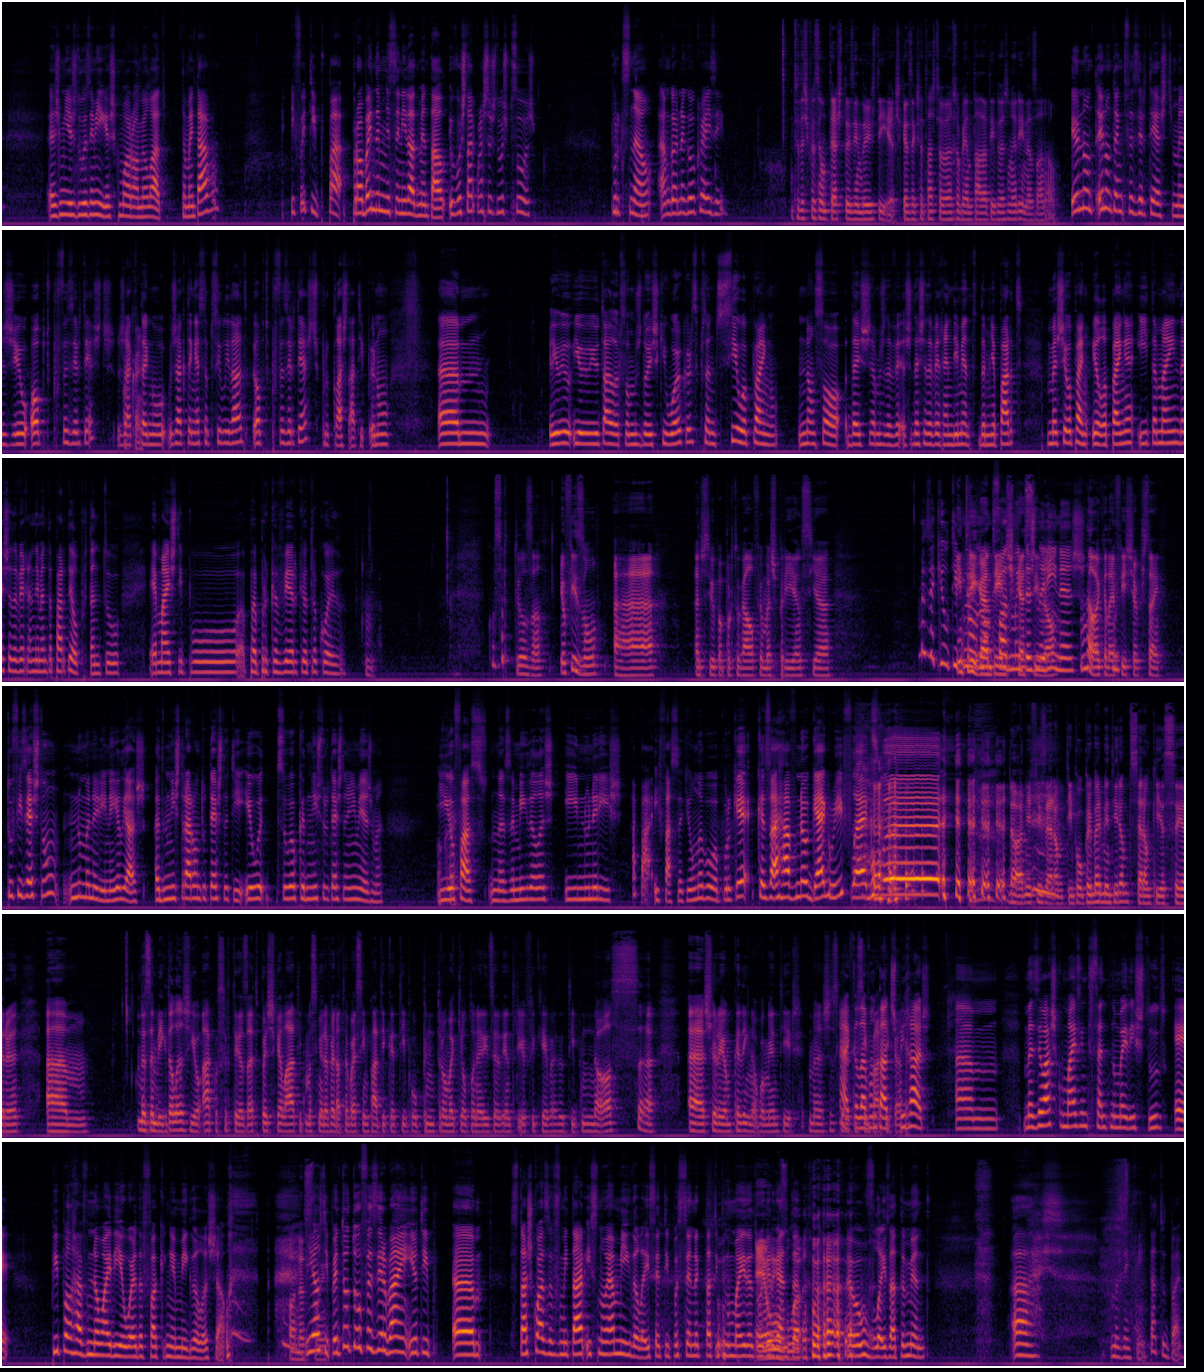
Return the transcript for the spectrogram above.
As minhas duas amigas que moram ao meu lado também estavam. E foi tipo, pá, para o bem da minha sanidade mental, eu vou estar com estas duas pessoas. Porque senão, I'm gonna go crazy. Tu tens que fazer um teste dois em dois dias, quer dizer que já estás toda arrebentada tipo das narinas ou não? Eu não, eu não tenho de fazer testes, mas eu opto por fazer testes, já, Ok. que, tenho, já que tenho essa possibilidade, eu opto por fazer testes, porque lá está, tipo, eu não. eu, eu, eu e o Tyler somos dois key workers, portanto, se eu apanho, não só deixamos de haver, deixa de haver rendimento da minha parte, mas se eu apanho, ele apanha e também deixa de haver rendimento da parte dele, portanto, é mais tipo para precaver que outra coisa. Com certeza. Eu fiz um. ah, antes de vir para Portugal, foi uma experiência Mas aquilo tipo não, não intrigante te e fode muitas narinas. Não, aquilo é fixe, eu gostei. Tu fizeste um numa narina e, aliás, administraram-te o teste a ti. Eu, sou eu que administro o teste a mim mesma. E Ok. eu faço nas amígdalas e no nariz. Ah pá, e faço aquilo na boa. Porquê? Because I have no gag reflex. Não, a mim fizeram tipo, o primeiro mentiram-me, disseram que ia ser ahm, nas amígdalas e eu, ah, com certeza. Depois cheguei lá, tipo, uma senhora velhota bem simpática, tipo, penetrou-me aquilo pelo nariz adentro e eu fiquei bem do tipo, nossa. Ah, chorei um bocadinho, não vou mentir. Mas a ah, senhora aquilo dá vontade de espirrar. Um, mas eu acho que o mais interessante no meio disto tudo é people have no idea where the fucking amígdalas são. Honestly. E eles tipo, então estou a fazer bem. E eu tipo, "Ahm, se estás quase a vomitar, isso não é amígdala, isso é tipo a cena que está tipo no meio da tua é a garganta. úvula. É a úvula, exatamente. Ai, mas enfim, está tudo bem.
